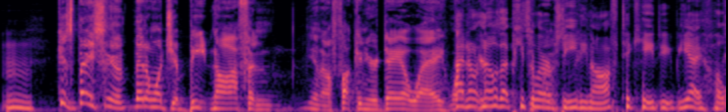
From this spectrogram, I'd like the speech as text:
Because basically, they don't want you beating off and, you know, fucking your day away. when I don't you're know that people are supposed to be. beating off to KGB. I hope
